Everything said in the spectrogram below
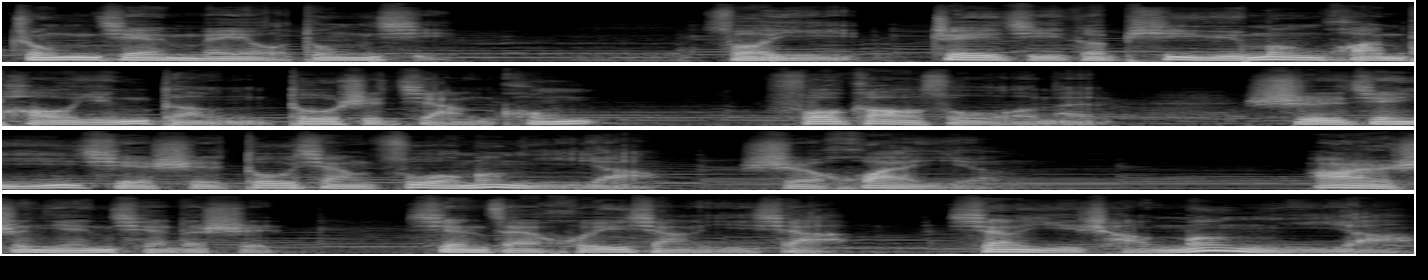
中间没有东西，所以这几个譬喻梦幻泡影等都是讲空。佛告诉我们，世间一切事都像做梦一样，是幻影。二十年前的事，现在回想一下，像一场梦一样，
